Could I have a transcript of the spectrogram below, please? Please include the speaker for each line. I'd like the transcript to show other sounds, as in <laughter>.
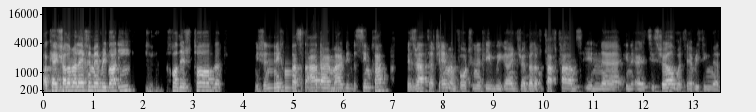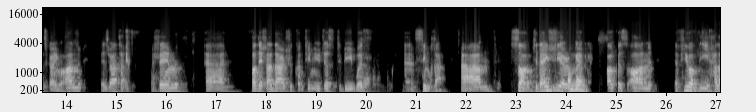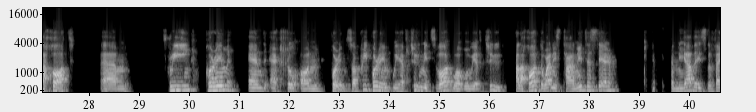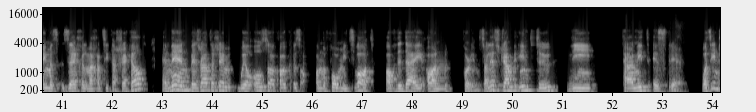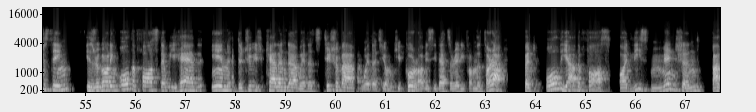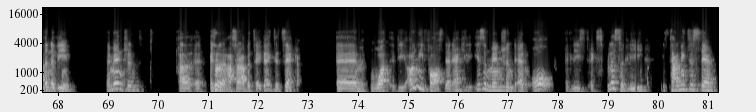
Speaker 1: Okay, shalom aleichem, everybody. Chodesh Tov, Mishenichnas Adar Marbin Besimcha. Bezrat Hashem. Unfortunately, we're going through a bit of tough times in uh, in Eretz Yisrael with everything that's going on. Bezrat Hashem. Uh, Chodesh Adar should continue just to be with uh, Simcha. Um, so today's shir, we're going to focus on a few of the halachot um, pre-Purim and actual on Purim. So pre-Purim, we have two mitzvot, well, we have two halachot. The one is Ta'anit Esther, and the other is the famous Zechel Machatzita Shekel. And then Bezrat Hashem will also focus on the four mitzvot of the day on Purim. So let's jump into the Ta'anit Esther. What's interesting is regarding all the fasts that we have in the Jewish calendar, whether it's Tisha B'Av, whether it's Yom Kippur, obviously that's already from the Torah, but all the other fasts are at least mentioned by the Nevi'im. They mentioned <coughs> Asar B'Tevet, etc. Um, what the only fast that actually isn't mentioned at all, at least explicitly, is Tanit Esther.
